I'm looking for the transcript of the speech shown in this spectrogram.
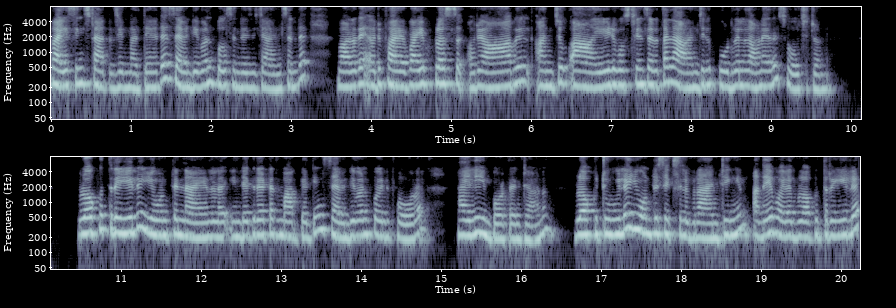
pricing strategy method seventy one percentage chance ഉണ്ട്. വളരെ ഒരു ഫൈവ് ഫൈവ് പ്ലസ് ഒരു ആറിൽ അഞ്ച് ആ ഏഴ് ക്വസ്റ്റ്യൻസ് എടുത്താൽ അഞ്ചിൽ കൂടുതൽ തവണ അത് ചോദിച്ചിട്ടുണ്ട്. ബ്ലോക്ക് ത്രീയിൽ യൂണിറ്റ് നയനിൽ integrated marketing seventy one point four highly important ആണ്. ബ്ലോക്ക് ടൂവിലെ യൂണിറ്റ് സിക്സിൽ ബ്രാൻഡിങ്ങും അതേപോലെ ബ്ലോക്ക് ത്രീയിലെ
